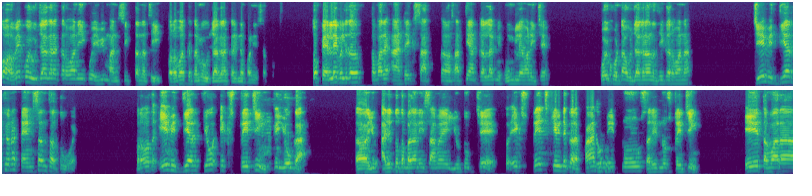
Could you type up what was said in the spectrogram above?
તો હવે કોઈ ઉજાગરા કરવાની કોઈ એવી માનસિકતા નથી. બરોબર? કે તમે ઉજાગર કરીને ભણી શકો તો પહેલે પહેલી તો તમારે આઠ એક સાત સાતથી આઠ કલાકની ઊંઘ લેવાની છે. કોઈ ખોટા ઉજાગરા નથી કરવાના. જે વિદ્યાર્થીઓને ટેન્શન થતું હોય બરોબર? એ વિદ્યાર્થીઓ એક સ્ટ્રેચિંગ કે યોગા આજે તો બધાની સામે યુટ્યુબ છે તો એક સ્ટ્રેચ કેવી રીતે કરે? પાંચ મિનિટનું શરીરનું સ્ટ્રેચિંગ એ તમારા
